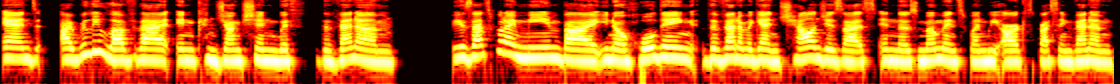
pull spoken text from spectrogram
And I really love that in conjunction with the venom because that's what I mean by, you know, holding the venom again challenges us in those moments when we are expressing venom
